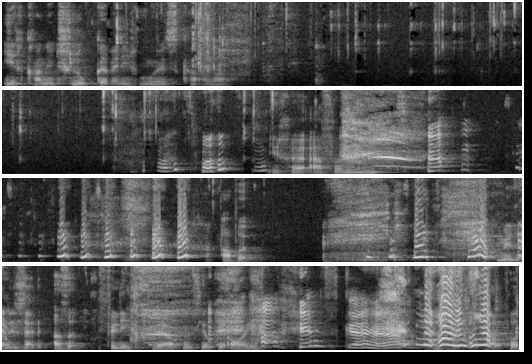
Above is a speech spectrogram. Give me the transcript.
Ich kann nicht schlucken, wenn ich muss, Carla. Was machst du? Ich höre einfach nicht. Aber wir können schnell, also vielleicht hört man es ja bei euch. Hab ich es gehört? Nein, Aber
